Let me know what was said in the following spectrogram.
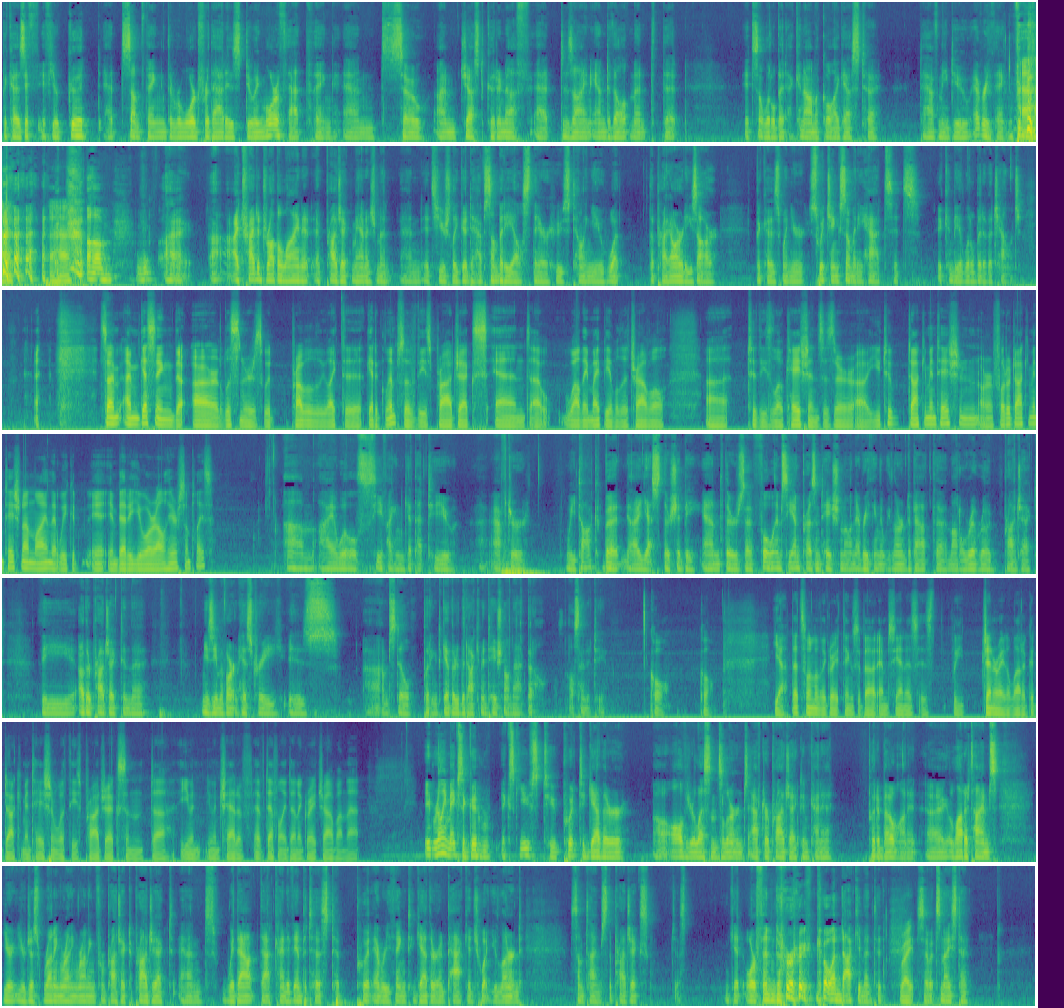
because if if you're good at something, the reward for that is doing more of that thing. And so I'm just good enough at design and development that it's a little bit economical, I guess, to to have me do everything. Uh-huh. Uh-huh. um, I, I try to draw the line at, at project management, and it's usually good to have somebody else there who's telling you what the priorities are, because when you're switching so many hats, it's it can be a little bit of a challenge. so I'm I'm guessing that our listeners would probably like to get a glimpse of these projects, and uh, while they might be able to travel uh, to these locations, is there YouTube documentation or photo documentation online that we could I- embed a URL here someplace? Um, I will see if I can get that to you uh, after we talk, but uh, yes, there should be. And there's a full MCN presentation on everything that we learned about the Model Railroad project. The other project in the Museum of Art and History is, uh, I'm still putting together the documentation on that, but I'll, I'll send it to you. Cool, cool. Yeah, that's one of the great things about MCN is, is we generate a lot of good documentation with these projects, and uh, you and you and Chad have, have definitely done a great job on that it really makes a good excuse to put together uh, all of your lessons learned after a project and kind of put a bow on it. Uh, a lot of times you're you're just running, running, running from project to project, and without that kind of impetus to put everything together and package what you learned, sometimes the projects just get orphaned or go undocumented. Right. So it's nice to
